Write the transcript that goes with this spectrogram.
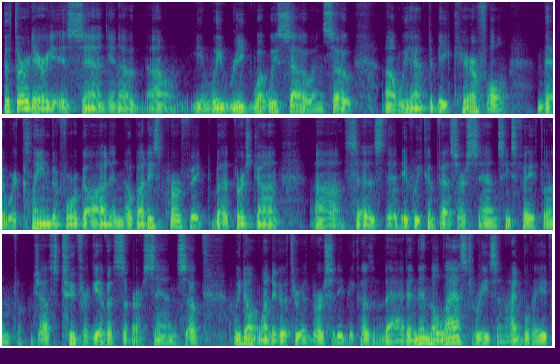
The third area is sin. You know, uh, you know we reap what we sow, and so uh, we have to be careful that we're clean before God, and nobody's perfect. But First John uh, says that if we confess our sins, He's faithful and just to forgive us of our sins. So we don't want to go through adversity because of that. And then the last reason I believe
